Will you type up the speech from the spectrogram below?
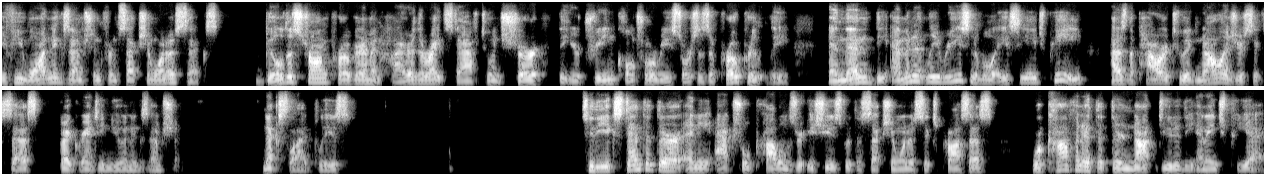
If you want an exemption from Section 106, build a strong program and hire the right staff to ensure that you're treating cultural resources appropriately and then the eminently reasonable ACHP has the power to acknowledge your success by granting you an exemption. Next slide, please. To the extent that there are any actual problems or issues with the Section 106 process, we're confident that they're not due to the NHPA,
